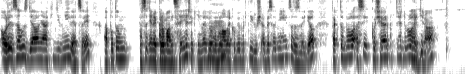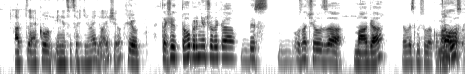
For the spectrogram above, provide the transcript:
Odysseus dělal nějaký divné věci a potom v podstatě nekromanci, řekněme, vyvolal mm-hmm. jakoby mrtvý duši, aby se od nich něco dozvěděl, tak to bylo asi kočer, protože to byl hrdina. A to jako je něco, co hrdinové dělají, jo? Jo, takže toho prvního člověka bys označil za mága, jo, ve smyslu jako magus. No,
